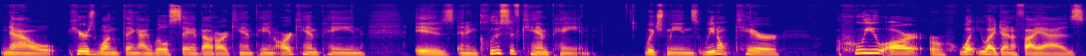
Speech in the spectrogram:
now, here's one thing I will say about our campaign our campaign is an inclusive campaign, which means we don't care who you are or what you identify as.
